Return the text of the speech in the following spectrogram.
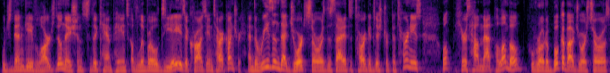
which then gave large donations to the campaigns of liberal DAs across the entire country. And the reason that George Soros decided to target district attorneys, well, here's how Matt Palumbo, who wrote a book about George Soros,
